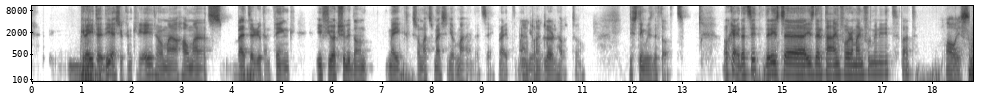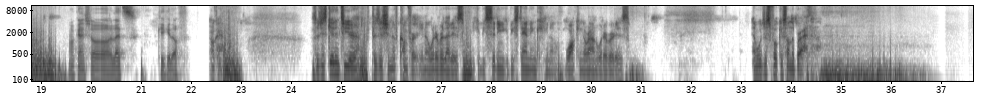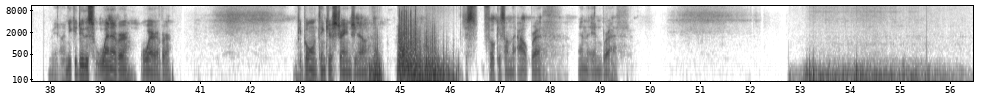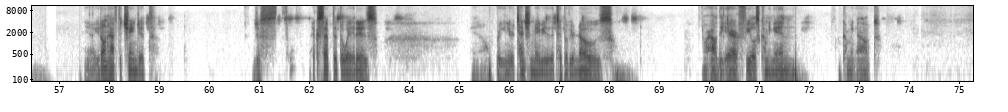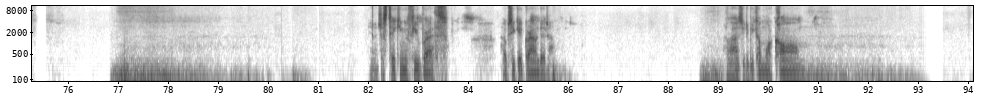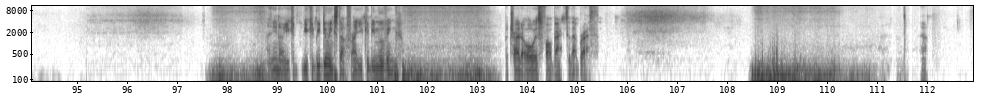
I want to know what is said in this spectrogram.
great ideas you can create, how, how much better you can think if you actually don't make so much mess in your mind, let's say, right? And Right, you right. learn how to distinguish the thoughts. Okay, that's it. There is uh, is there time for a mindful minute, Pat? Always. Okay, so let's kick it off. okay. So just get into your position of comfort you know whatever that is. You could be sitting you could be standing you know walking around whatever it is. And we'll just focus on the breath. You know and you could do this whenever wherever. People won't think you're strange you know focus on the out breath and the in breath. You know you don't have to change it. Just accept it the way it is. You know bringing your attention maybe to the tip of your nose or how the air feels coming in coming out you know just taking a few breaths helps you get grounded allows you to become more calm. And you know, you could you could be doing stuff, right? You could be moving. But try to always fall back to that breath.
